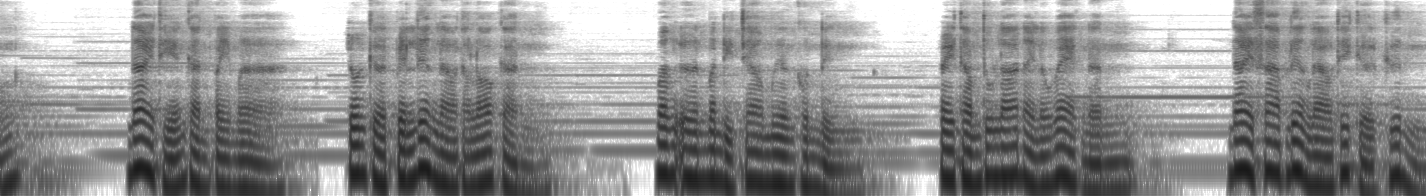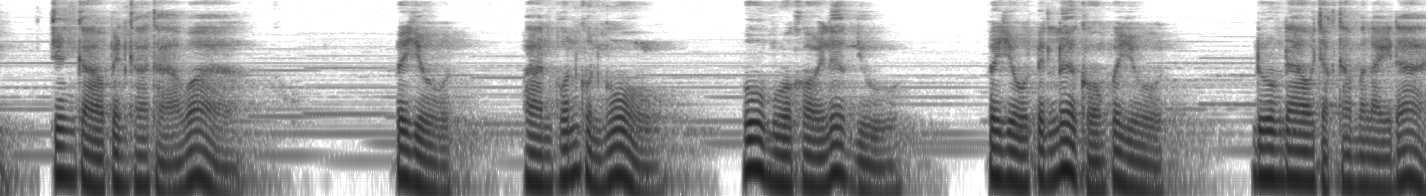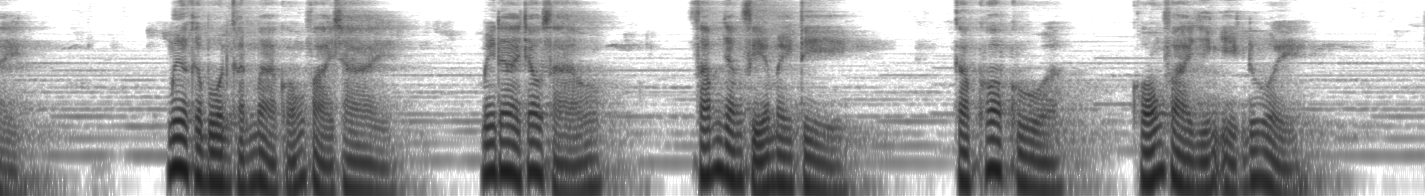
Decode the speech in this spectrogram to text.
ได้เถียงกันไปมา จนเกิดเป็นเรื่องราวทะเลาะกัน บังเอิญบัณฑิตชาเมืองคนหนึ่ง ไปทำธุระในละแวกนั้น ได้ทราบเรื่องราวที่เกิดขึ้น จึงกล่าวเป็นคาถาว่า ประโยชน์ ผ่านพ้นคนโง่ ผู้มัวคอยเลิกอยู่ ประโยชน์เป็นเลิกของประโยชน์ ดวงดาวจักทำอะไรได้ เมื่อขบวนขันหมากของฝ่ายชาย ไม่ได้เจ้าสาว ซ้ำยังเสียไมตรีกับครอบครัวของฝ่ายหญิงอีกด้วย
